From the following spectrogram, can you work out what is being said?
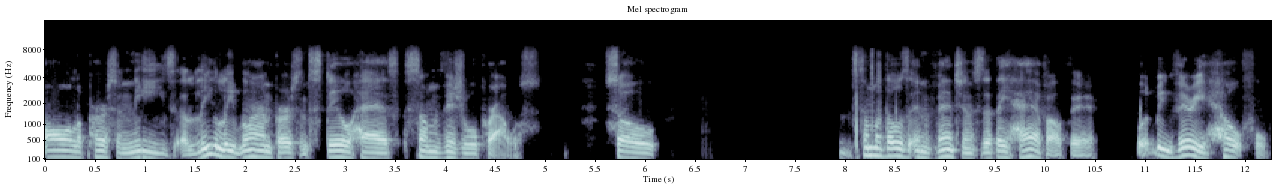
all a person needs. A legally blind person still has some visual prowess. So some of those inventions that they have out there would be very helpful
